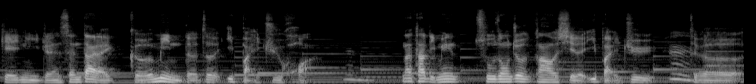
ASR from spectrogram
给你人生带来革命的这一百句话。うん。那它里面书中就刚好写了一百句，嗯这个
